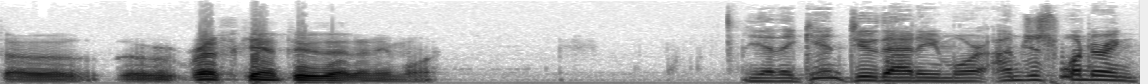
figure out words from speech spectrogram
so the refs can't do that anymore. Yeah, they can't do that anymore. I'm just wondering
